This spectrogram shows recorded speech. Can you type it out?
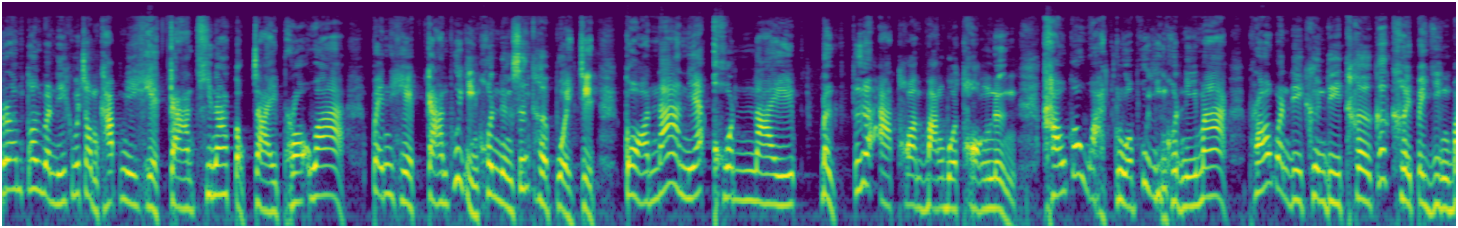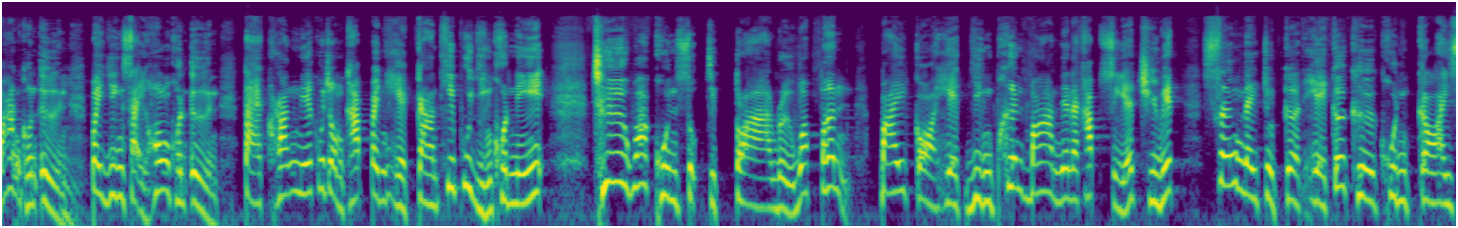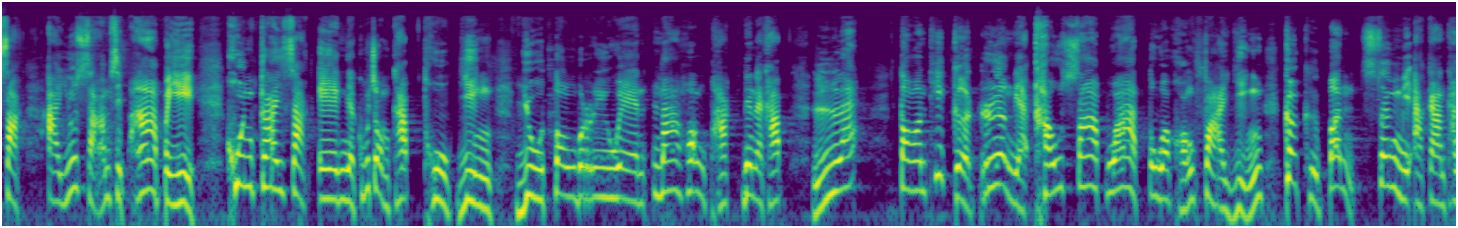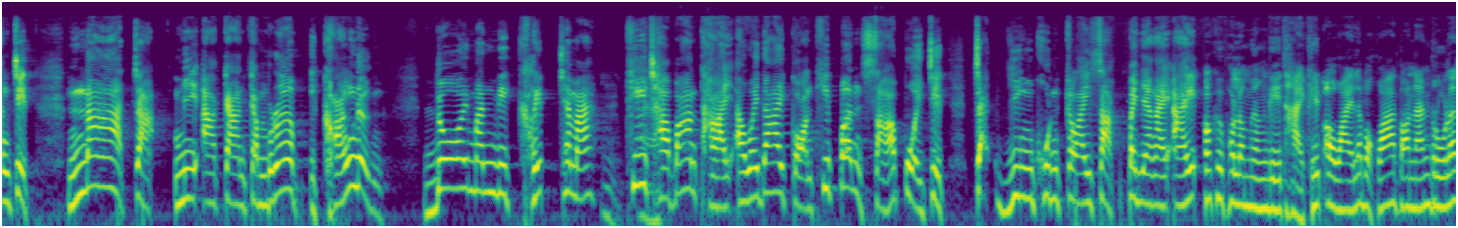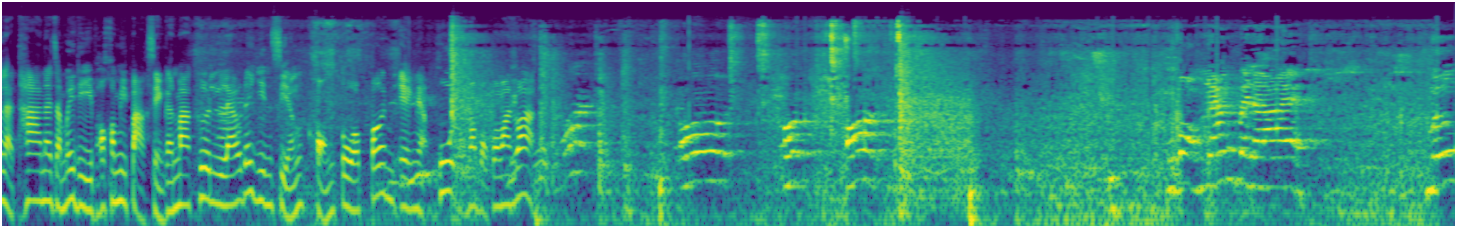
เริ่มต้นวันนี้คุณผู้ชมครับ มีเหตุการณ์ที่น่าตกใจ เพราะว่าเป็นเหตุการณ์ผู้หญิงคนหนึ่งซึ่งเธอป่วยจิต ก่อนหน้านี้คนในตึกเอื้ออาทรบางบัวทองหนึ่งเขาก็หวาดกลัวผู้หญิงคนนี้มาก เพราะวันดีคืนดีเธอก็เคยไปยิงบ้านคนอื่น ไปยิงใส่ห้องคนอื่น แต่ครั้งเนี้ยคุณผู้ชมครับเป็นเหตุการณ์ที่ผู้หญิงคนนี้ ชื่อว่าคุณสุจิตราหรือว่าเปิ้ลไปก่อเหตุยิงเพื่อนบ้านเนี่ยนะครับ เสียชีวิต ซึ่งในจุดเกิดเหตุก็คือคุณไกลศักดิ์อายุ 35 ปี คุณไกลศักดิ์เองเนี่ยคุณผู้ชมครับ ถูกยิงอยู่ตรงบริเวณหน้าห้องพักเนี่ยนะครับ และ ตอนที่เกิดเรื่องเนี่ยเขาทราบว่าตัวของฝ่ายหญิงก็คือเปิ้ลซึ่งมีอาการทางจิต น่าจะมีอาการกำเริบอีกครั้งหนึ่ง โดยมันมีคลิปใช่ไหมที่ชาวบ้านถ่ายเอาไว้ได้ก่อนที่เปิ้ลสาวป่วยจิต จะยิงคุณไกลศักดิ์เป็นยังไงไอ้ก็คือพลเมืองดีถ่ายคลิปเอาไว้แล้วบอกว่าตอนนั้นรู้แล้วแหละท่าน่าจะไม่ดีเพราะเขามีปากเสียงกันมากขึ้น แล้วได้ยินเสียงของตัวเปิ้ลเองเนี่ยพูดออกมาบอกประมาณว่า มึงบอกนะมึงเป็นอะ ไรมึง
